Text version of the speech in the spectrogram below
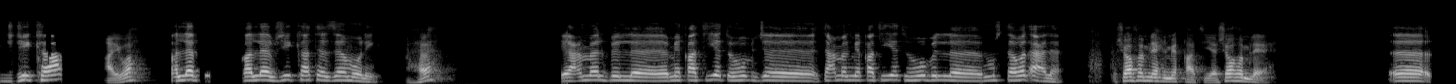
جيكا. أيوه. قلاب قلاب جيكا تزامني ها يعمل بالميقاتيته بالج... تعمل ميقاتيته بالمستوى الأعلى. شوف مليح الميقاتية شوف مليح. آه،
